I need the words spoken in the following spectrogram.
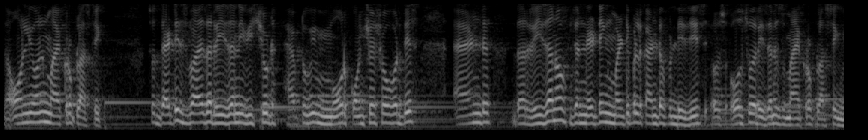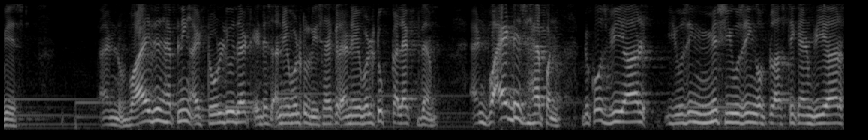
only on microplastic. So that is why the reason we should have to be more conscious over this and the reason of generating multiple kind of disease is also reason is microplastic waste. And why is this happening? I told you that it is unable to recycle unable to collect them. And why this happen? Because we are using misusing of plastic and we are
